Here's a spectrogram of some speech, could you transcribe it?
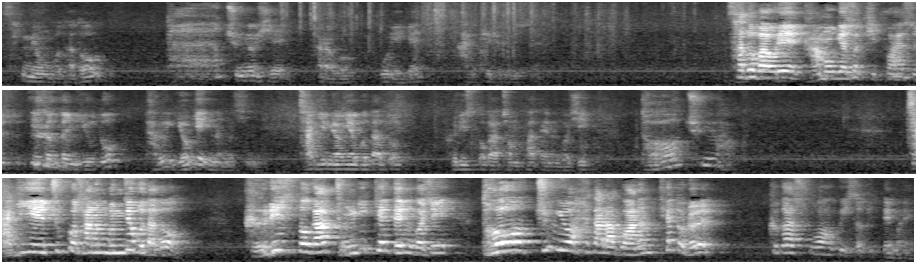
생명보다도 더 중요시하라고 우리에게 가르쳐 주고 있어요. 사도 바울이 감옥에서 기뻐할 수 있었던 이유도 바로 여기에 있는 것입니다. 자기 명예보다도 그리스도가 전파되는 것이 더 중요하고 자기의 죽고 사는 문제보다도 그리스도가 존귀케 되는 것이 더 중요하다라고 하는 태도를 그가 수호하고 있었기 때문에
